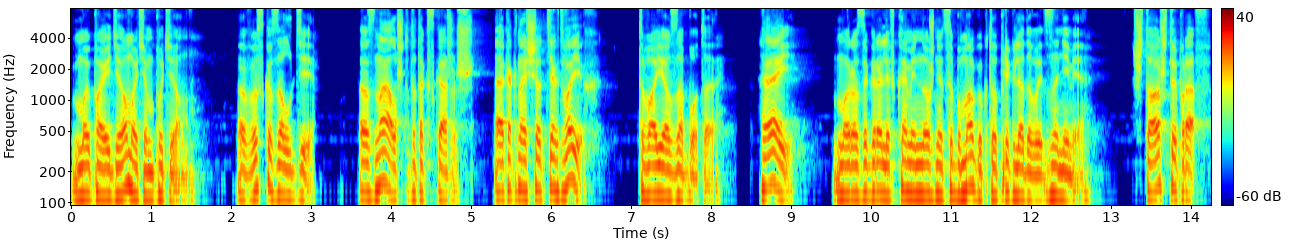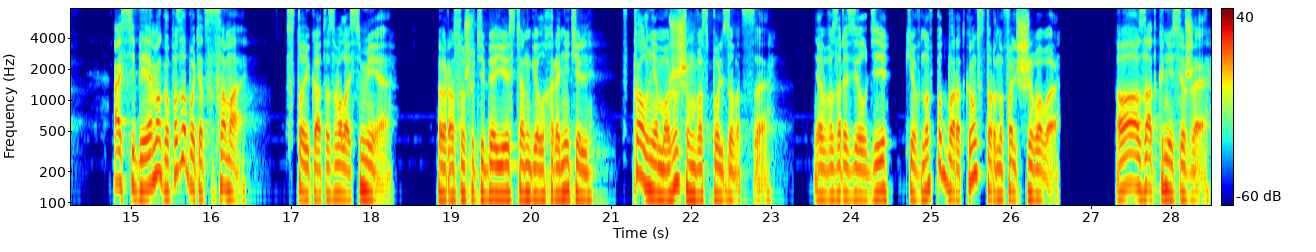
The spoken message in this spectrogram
«Мы пойдем этим путем, высказал Ди. «Знал, что ты так скажешь. А как насчет тех двоих?» «Твоя забота». «Эй!» Мы разыграли в камень-ножницы-бумагу, кто приглядывает за ними. «Что ж, ты прав. О себе я могу позаботиться сама», — стойко отозвалась Мия. «Раз уж у тебя есть ангел-хранитель, вполне можешь им воспользоваться» возразил Ди, кивнув подбородком в сторону фальшивого. «О, заткнись уже.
